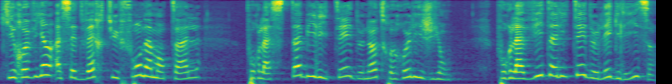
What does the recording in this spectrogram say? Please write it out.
qui revient à cette vertu fondamentale pour la stabilité de notre religion, pour la vitalité de l'Église,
